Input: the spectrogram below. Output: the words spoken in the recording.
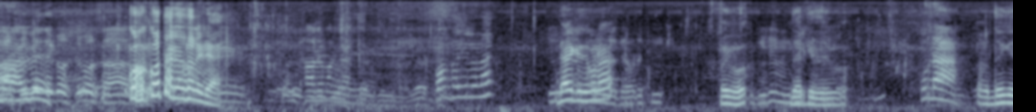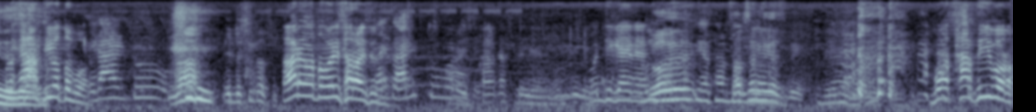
ধরা হইবে। ক- কত রে চাল এটা? দেখ দিব না? হইব দেড় কেজি হইব। কোনটা? আর কেজি দিবি। সার দিও তো বল। আরে অত বড়ি সার হইছে কোন দিকে আইনে বড়। সার দিই বড়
